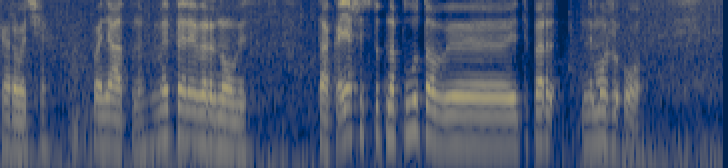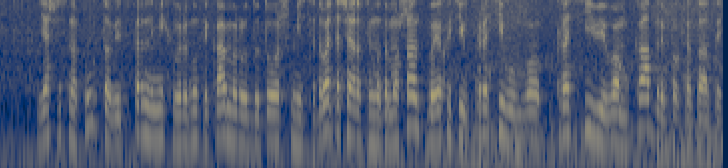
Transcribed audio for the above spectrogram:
Коротше, понятно. Ми перевернулись. Так, а я щось тут наплутав е, і тепер не можу. О. Я щось наплутав і тепер не міг вернути камеру до того ж місця. Давайте ще раз йому дамо шанс, бо я хотів красиву, красиві вам кадри показати.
